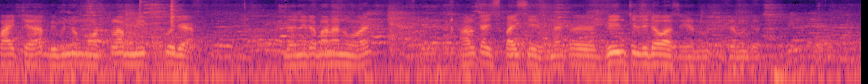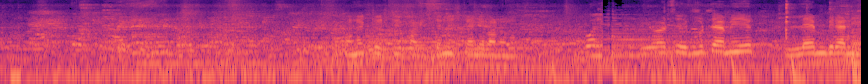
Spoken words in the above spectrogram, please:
বাইটা বিভিন্ন মশলা মিক্স করে দেন এটা বানানো হয়। হালকা স্পাইসি মানে গ্রিন চিলি দেওয়া আছে এটার মধ্যে। অনেক টেস্টি পাকিস্তানি স্টাইলে বানানো। এবার এই মুহূর্তে আমি ল্যাম বিরিয়ানি,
